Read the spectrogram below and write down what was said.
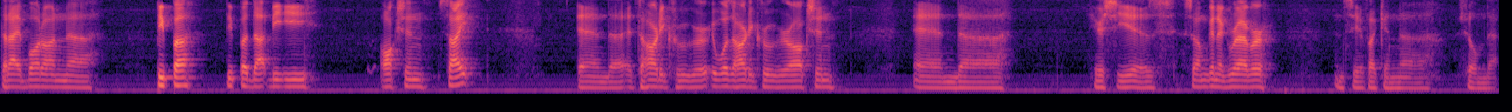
that I bought on uh, Pipa, pipa.be auction site and uh, it's a Hardy Kruger. It was a Hardy Kruger auction and uh, here she is. So I'm gonna grab her and see if I can uh, film that.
